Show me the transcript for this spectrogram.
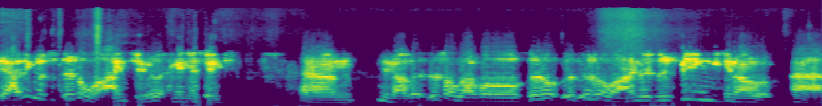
Yeah, I think there's there's a line too. I mean, I think um, you know there- there's a level. There's a, there's a line. There's, there's being you know uh,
